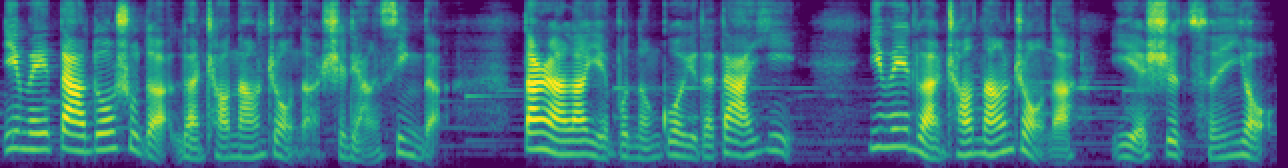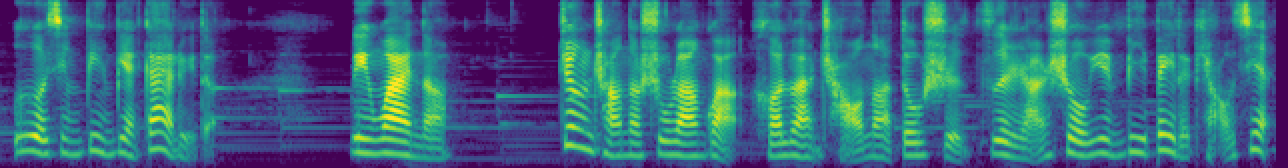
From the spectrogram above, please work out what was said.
因为大多数的卵巢囊肿呢是良性的。当然了，也不能过于的大意，因为卵巢囊肿呢也是存有恶性病变概率的。另外呢，正常的输卵管和卵巢呢都是自然受孕必备的条件。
